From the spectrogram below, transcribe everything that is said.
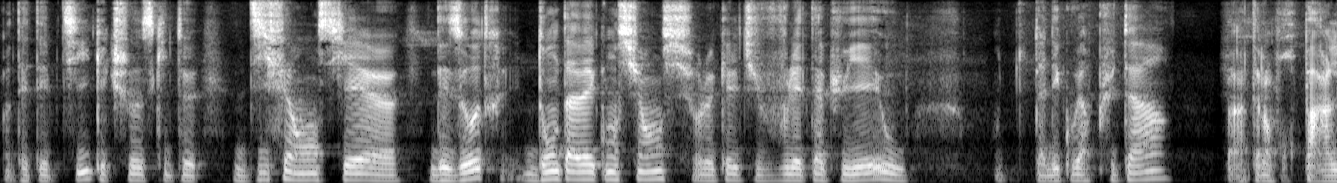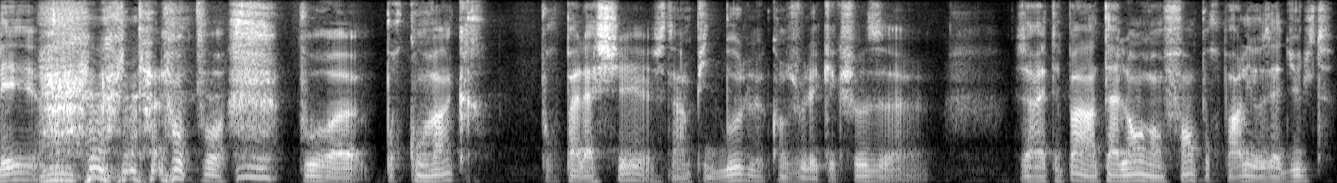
quand tu étais petit, quelque chose qui te différenciait des autres, dont tu avais conscience, sur lequel tu voulais t'appuyer ou, tu as découvert plus tard? Un talent pour parler, un talent pour, pour, pour convaincre, pour pas lâcher. J'étais un pitbull quand je voulais quelque chose J'arrêtais pas un talent d'enfant pour parler aux adultes.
